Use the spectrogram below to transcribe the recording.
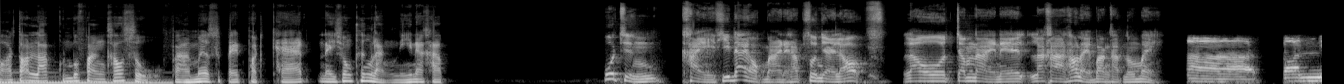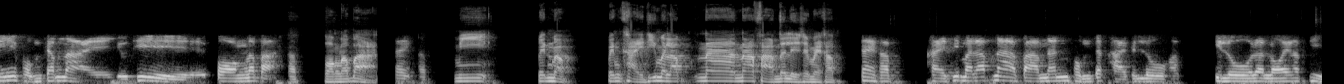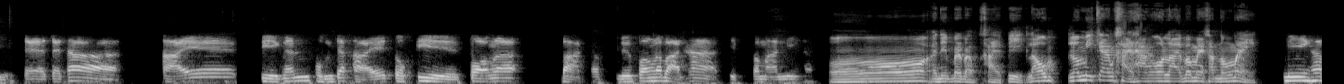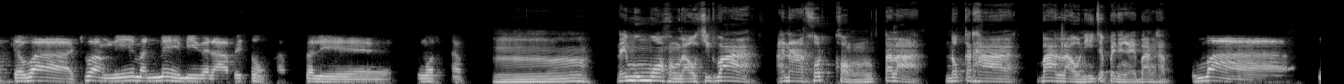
ขอต้อนรับคุณผู้ฟังเข้าสู่ Farmer Space Podcast ในช่วงครึ่งหลังนี้นะครับ พูดถึงไข่ที่ได้ออกมานะครับ ส่วนใหญ่แล้วเราจำหน่ายในราคาเท่าไหร่บ้างครับน้องใหม่อ่าตอนนี้ผมจำหน่ายอยู่ที่ฟองละบาทครับฟองละบาทใช่ครับ มีเป็นแบบเป็นไข่ที่มารับหน้าหน้าฟาร์มได้เลยใช่ไหมครับ ใช่ครับ ไข่ที่มารับหน้าฟาร์มนั้น ผมจะขายเป็นโลครับ กิโลละร้อยครับพี่ แต่แต่ถ้าขาย ปลีกนั้นผมจะขายตกที่ฟองละบาทครับ หรือฟองละบาทห้าสิบประมาณนี้ครับ อ๋อ อันนี้เป็นแบบขายปลีกเราเรามีการขายทางออนไลน์บ้างไหมครับน้องใหม่ มีครับ แต่ว่าช่วงนี้มันไม่มีเวลาไปส่งครับ ก็เลยงดครับ อืม ในมุมมองของเราคิดว่าอนาคตของตลาดนกกระทาบ้านเรานี้จะเป็นยังไงบ้างครับ ผมว่า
